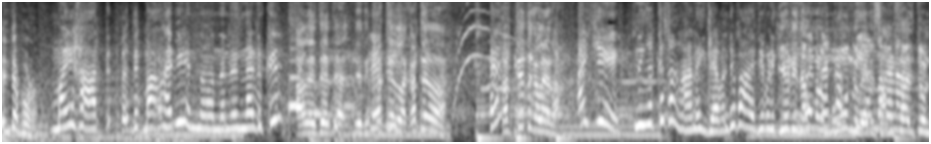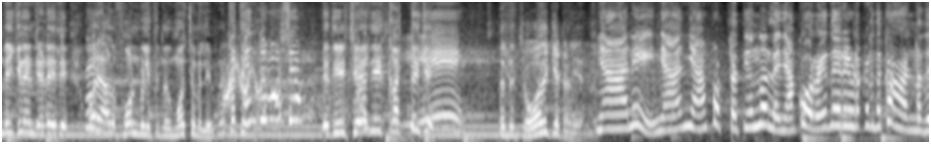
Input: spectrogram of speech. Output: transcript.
എന്റെ ഫോണാ മൈ ഹാർട്ട് ഭാര്യ എന്ന് വന്നിട്ട് അടുക്ക് അതെ അതെ അതെ ഇത് കട്ട് ചെയ്തതാ കട്ട് ചെയ്തതാ. കട്ട് ചെയ്ത് കളയടാ. അയ്യേ നിങ്ങൾക്ക് കാണില്ല അവന്റെ ഭാര്യ വിളിക്കുന്നത് നമ്മൾ മൂന്ന് പേര് സംസാരിച്ചോണ്ടിരിക്കുന്നതിന്റെ ഇടയിൽ ഒരാൾ ഫോൺ വിളിക്കുന്നത് മോശമല്ലേ? കട്ട് മോശം രതീഷേ നീ കട്ട് ചെയ് ഏ, ഇതൊന്ന് ചോദിക്കട്ടെ ഞാനേ ഞാൻ ഞാൻ പൊട്ടത്തിയൊന്നുമല്ല. ഞാൻ കുറെ നേരം ഇവിടെ കിടന്ന് കാണുന്നത്.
